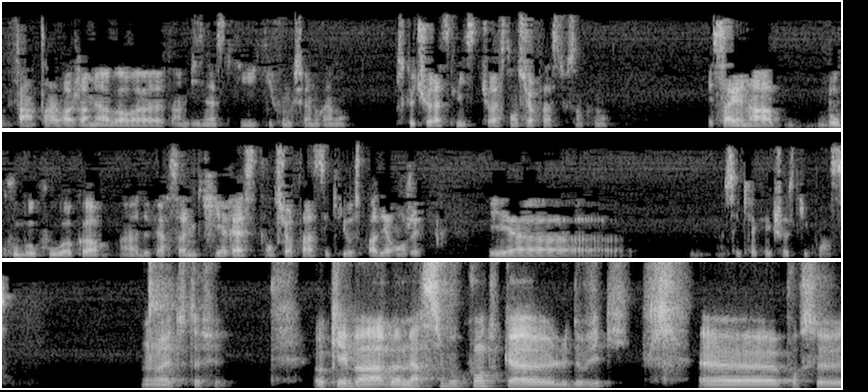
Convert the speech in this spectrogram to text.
enfin, tu n'arriveras jamais à avoir euh, un business qui, qui fonctionne vraiment parce que tu restes lisse, tu restes en surface tout simplement. Et ça, il y en a beaucoup, beaucoup encore euh, de personnes qui restent en surface et qui osent pas déranger. Et euh, c'est qu'il y a quelque chose qui coince. Ouais, tout à fait. Ok, bah, bah, merci beaucoup en tout cas euh, Ludovic euh, pour ce,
